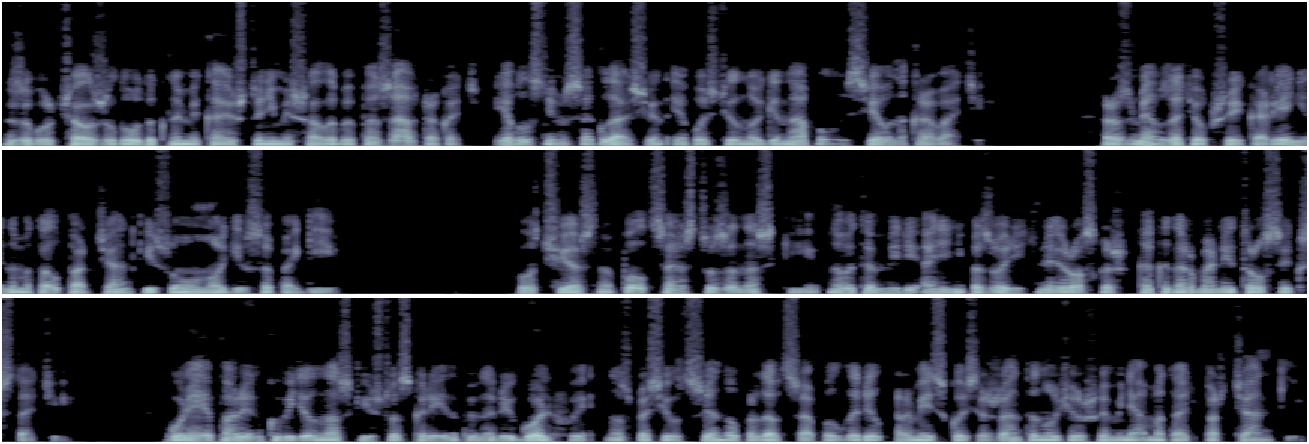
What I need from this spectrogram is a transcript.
Забурчал желудок, намекая, что не мешало бы позавтракать. Я был с ним согласен и опустил ноги на пол, сев на кровати. Размяв затекшие колени, намотал портянки и сунул ноги в сапоги. Вот честно, полцарства за носки, но в этом мире они непозволительная роскошь, как и нормальные трусы, кстати. Гуляя по рынку, видел носки, что скорее напоминали гольфы, но, спросив цену у продавца, поблагодарил армейского сержанта, научившего меня мотать портянки.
